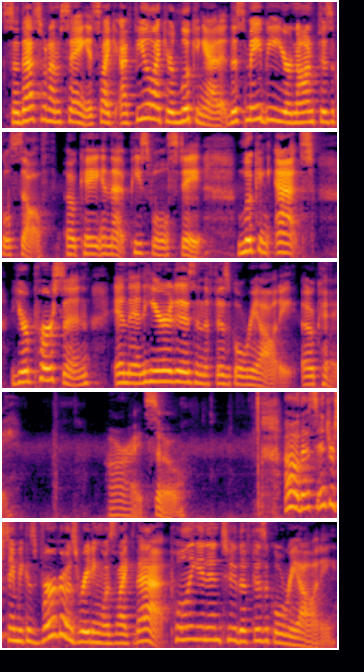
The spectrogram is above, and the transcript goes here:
So that's what I'm saying. It's like, I feel like you're looking at it. This may be your non-physical self, okay, in that peaceful state. Looking at your person, and then here it is in the physical reality. Okay. All right, so... Oh, that's interesting because Virgo's reading was like that, pulling it into the physical reality.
